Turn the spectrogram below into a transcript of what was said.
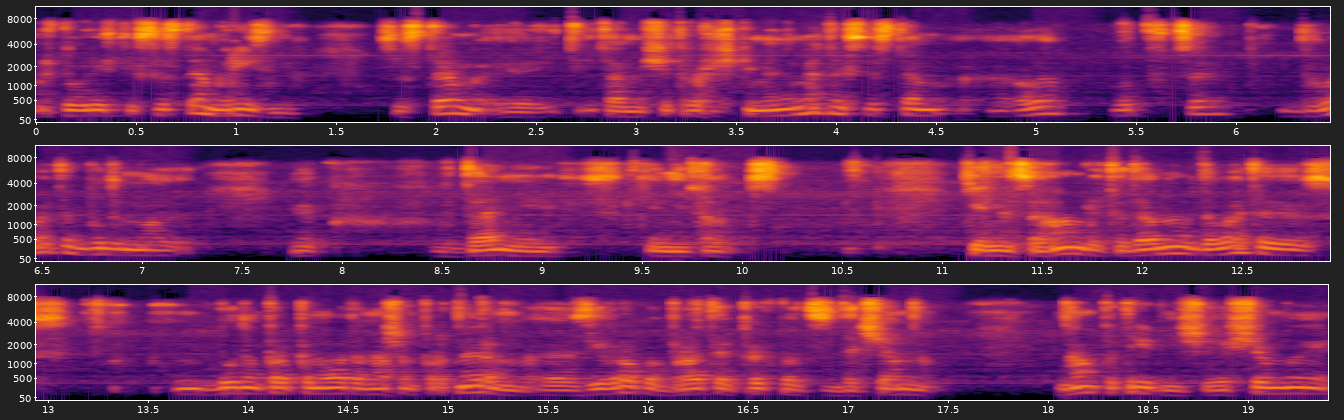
артилерійських систем різних систем, і там ще трошечки мінометних систем, але от це давайте будемо, як в Данії, кинеться гамбі, тоді ну, давайте будемо пропонувати нашим партнерам з Європи брати приклад з датчан. Нам потрібніше. Якщо ми,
